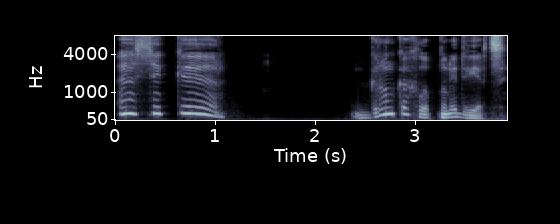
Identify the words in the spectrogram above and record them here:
Асекер!» Громко хлопнули дверцы.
